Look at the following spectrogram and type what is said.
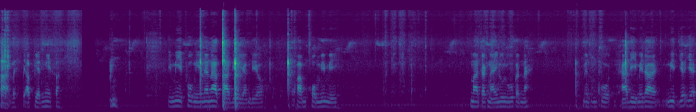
ขาดเลยไปเอาเปลี่ยนมีดก่อนไอมีดพวกนี้นะหน้าตาดีอย่างเดียว ความคมไม่มี มาจากไหนรู้ๆกันนะ ไม่ต้องพูดหาดีไม่ได้ มีดเยอะแยะ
